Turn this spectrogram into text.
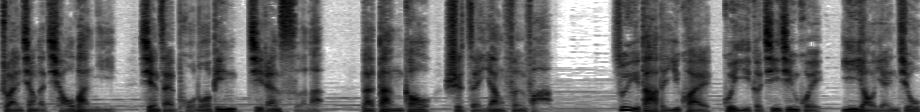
转向了乔万尼。现在普罗宾既然死了，那蛋糕是怎样分法？最大的一块归一个基金会，医药研究，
